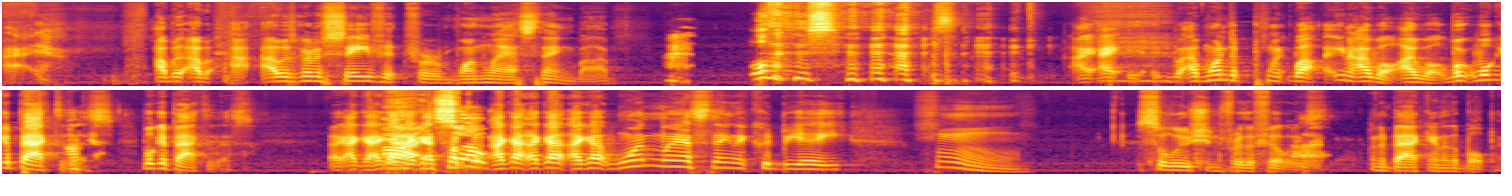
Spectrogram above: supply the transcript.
I, was- I, I- I was going to save it for one last thing, Bob. Well, this, I, I, I wanted to point. Well, you know, I will. I will. We'll, we'll get back to this. We'll get back to this. I, I, I, got, I got something. so- I got. I got. I got one last thing that could be a hmm solution for the Phillies right. in the back end of the bullpen.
